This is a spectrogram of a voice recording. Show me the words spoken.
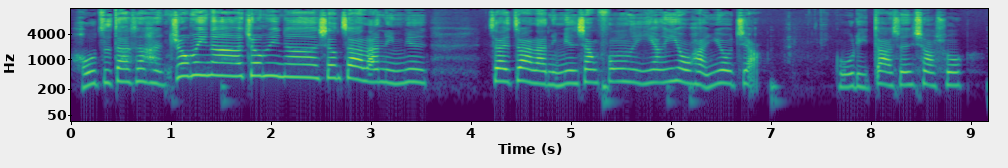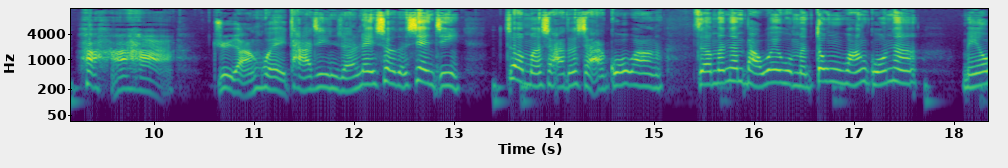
猴子大声喊：“救命啊！救命啊！”像栅栏里面，在栅栏里面像疯了一样又喊又叫。狐狸大声笑说：“哈哈哈！居然会踏进人类设的陷阱！这么傻的傻国王，怎么能保卫我们动物王国呢？没有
